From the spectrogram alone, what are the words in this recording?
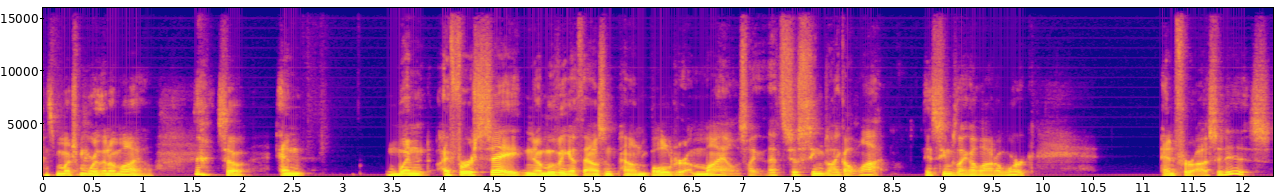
it's much more than a mile. So, and when I first say, you know, moving a thousand pound boulder a mile, it's like, that just seems like a lot. It seems like a lot of work. And for us, it is.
